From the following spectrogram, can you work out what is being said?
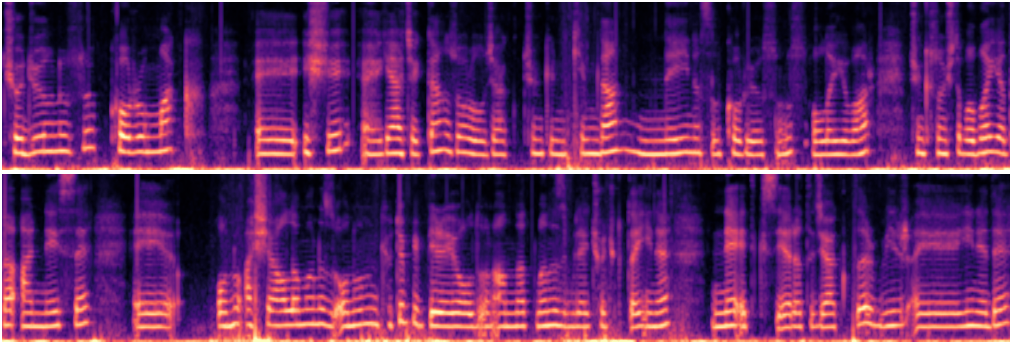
çocuğunuzu korumak e, işi e, gerçekten zor olacak. Çünkü kimden neyi nasıl koruyorsunuz olayı var. Çünkü sonuçta baba ya da anne ise e, onu aşağılamanız, onun kötü bir birey olduğunu anlatmanız bile çocukta yine ne etkisi yaratacaktır. Bir e, yine de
